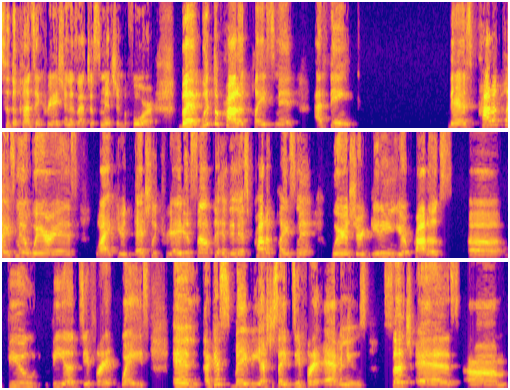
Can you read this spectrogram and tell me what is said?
to the content creation as I just mentioned before. But with the product placement, I think there's product placement whereas like you're actually creating something and then there's product placement whereas you're getting your products uh, viewed via different ways. And i guess maybe i should say different avenues such as um,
